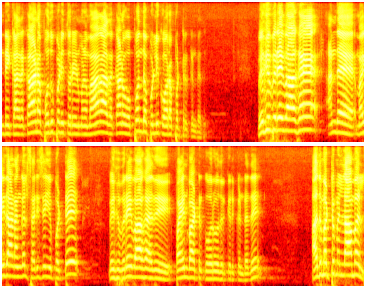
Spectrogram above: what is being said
இன்றைக்கு அதற்கான பொதுப்பணித்துறையின் மூலமாக அதற்கான ஒப்பந்த புள்ளி கோரப்பட்டிருக்கின்றது. வெகு விரைவாக அந்த மைதானங்கள் சரி செய்யப்பட்டு வெகு விரைவாக அது பயன்பாட்டுக்கு வருவதற்கு இருக்கின்றது. அது மட்டும் இல்லாமல்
